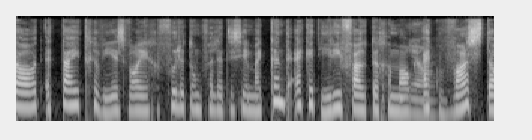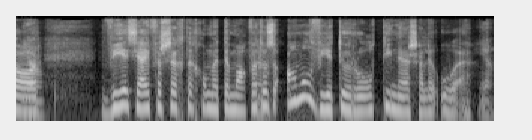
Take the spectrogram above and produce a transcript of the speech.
'n tyd gewees waar jy gevoel het om vir hulle te sê my kind ek het hierdie foute gemaak. Ja. Ek was daar. Ja. Wees jy versigtig om dit te maak want Ja. ons almal weet hoe rol tieners hulle oë. Ja.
